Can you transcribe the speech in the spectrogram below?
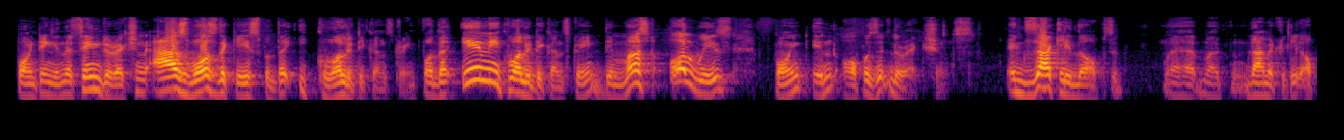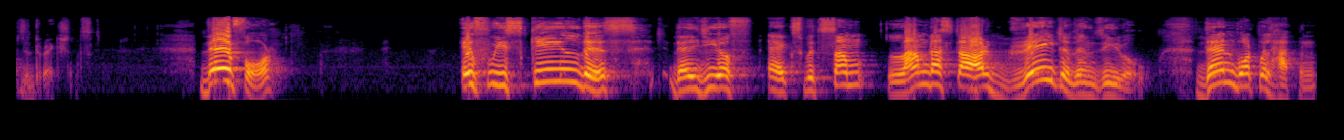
pointing in the same direction as was the case with the equality constraint. For the inequality constraint, they must always point in opposite directions, exactly the opposite, uh, diametrically opposite directions. Therefore, if we scale this del g of x with some lambda star greater than 0, then what will happen?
